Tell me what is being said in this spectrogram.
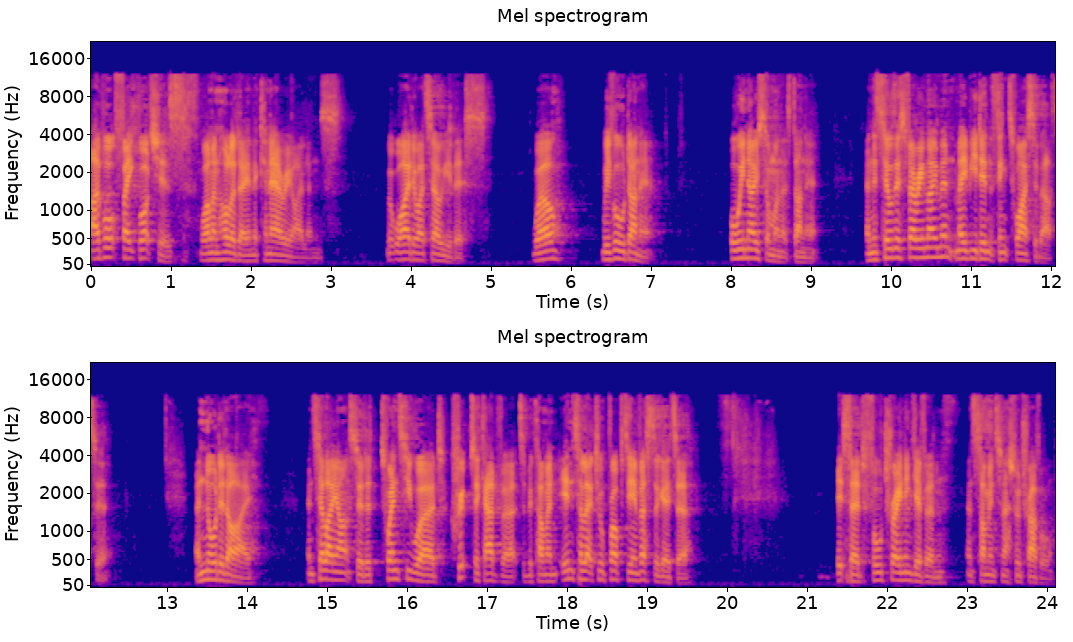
I bought fake watches while on holiday in the Canary Islands. But why do I tell you this? Well, we've all done it. Or we know someone that's done it. And until this very moment, maybe you didn't think twice about it. And nor did I, until I answered a 20 word cryptic advert to become an intellectual property investigator. It said full training given and some international travel.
